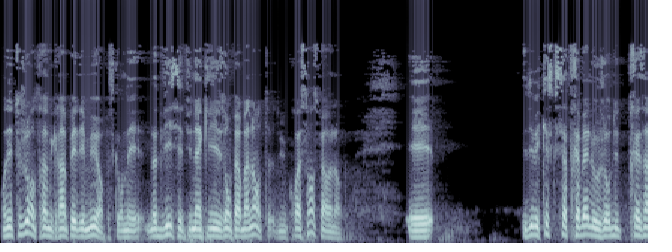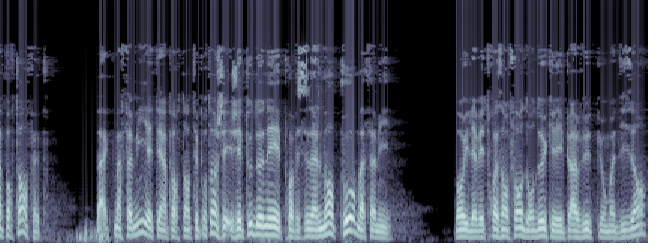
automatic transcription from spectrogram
on est toujours en train de grimper des murs parce qu'on est, notre vie c'est une inclinaison permanente, une croissance permanente. Et il dit, mais qu'est-ce que ça te révèle aujourd'hui de très important en fait? Bah, que ma famille a été importante. Et pourtant, j'ai tout donné professionnellement pour ma famille. Bon, il avait trois enfants, dont deux qu'il avait perdu depuis au moins dix ans.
